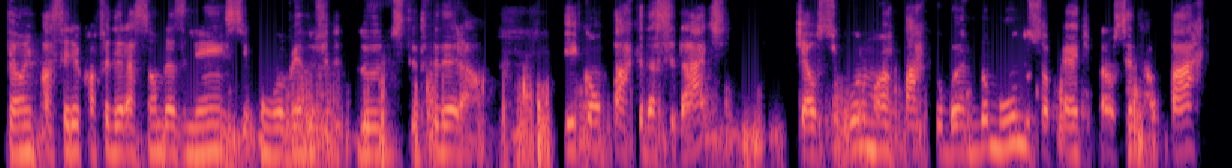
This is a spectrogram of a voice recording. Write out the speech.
Então, em parceria com a Federação Brasiliense, com o governo do Distrito Federal e com o Parque da Cidade, que é o segundo maior parque urbano do mundo, só perde para o Central Park.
